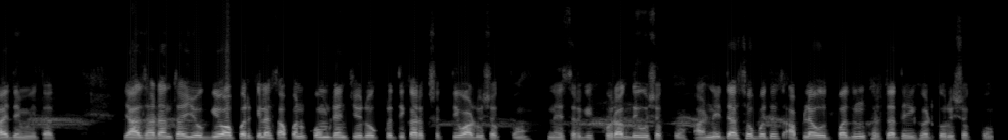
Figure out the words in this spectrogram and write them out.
फायदे मिळतात. या झाडांचा योग्य वापर केल्यास आपण कोंबड्यांची रोगप्रतिकारक शक्ती वाढवू शकतो नैसर्गिक खुराक देऊ शकतो आणि त्यासोबतच आपल्या उत्पादन खर्चातही घट करू शकतो.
